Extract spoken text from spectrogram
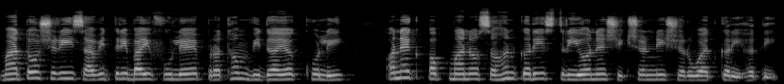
માતોશ્રી સાવિત્રીબાઈ ફૂલે પ્રથમ વિધાયક ખોલી અનેક અપમાનો સહન કરી સ્ત્રીઓને શિક્ષણની શરૂઆત કરી હતી.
